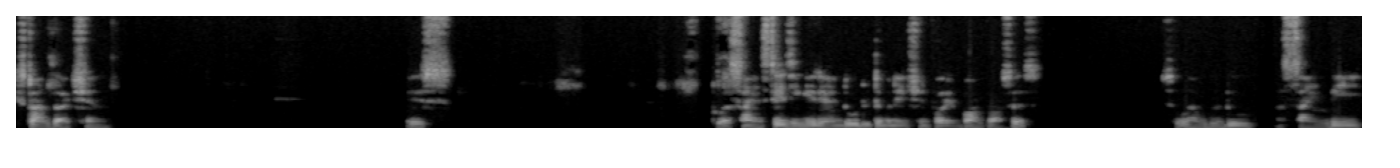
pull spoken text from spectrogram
Next transaction is to assign staging area and do determination for inbound process. So I'm going to assign the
